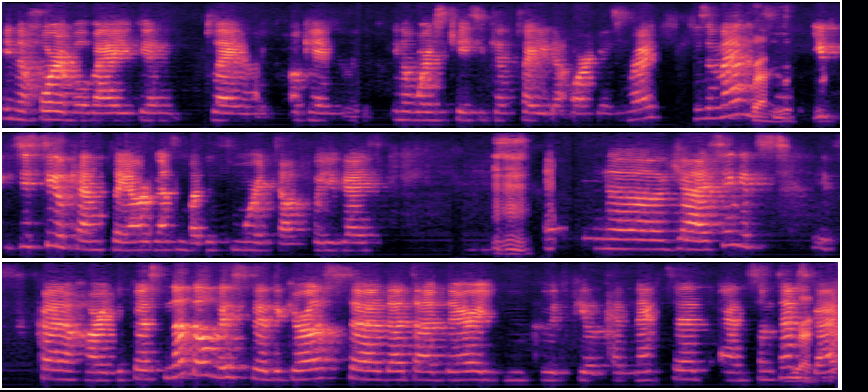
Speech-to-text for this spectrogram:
in a horrible way you can play like okay like, in a worst case you can play the orgasm right as a man Right. you, you still can play orgasm but it's more tough for you guys hmm no, yeah, I think it's it's kind of hard because not always uh, the girls uh, that are there you could feel connected, and sometimes Right. guys,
